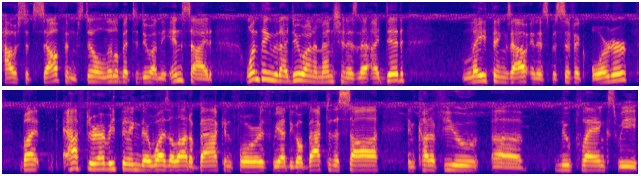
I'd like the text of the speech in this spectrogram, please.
house itself and still a little bit to do on the inside. One thing that I do want to mention is that I did lay things out in a specific order. But after everything, there was a lot of back and forth. We had to go back to the saw and cut a few uh, new planks. We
